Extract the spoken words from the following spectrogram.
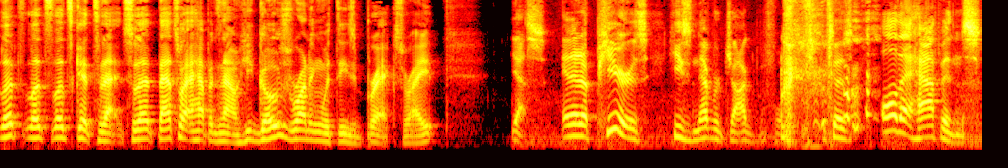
let's let's let's get to that. So that that's what happens now. He goes running with these bricks, right? Yes. And it appears he's never jogged before because all that happens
